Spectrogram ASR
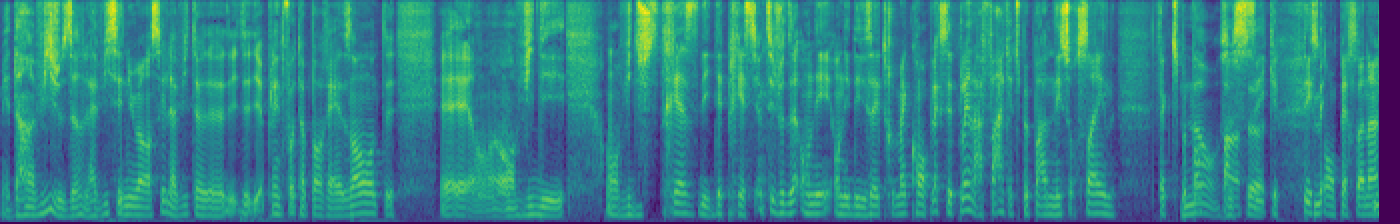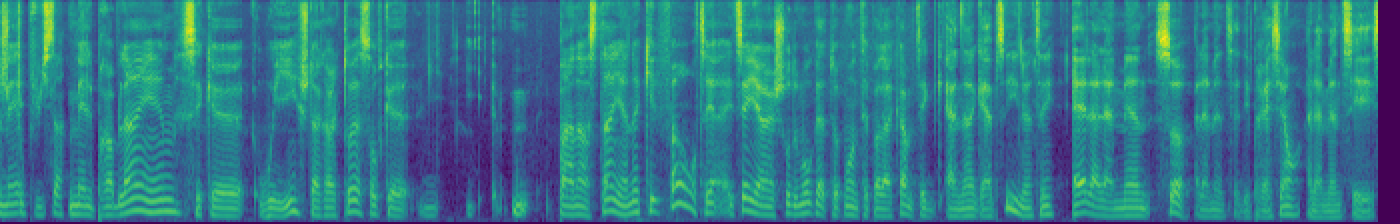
mais dans la vie, je veux dire, la vie c'est nuancé. La vie, il y a plein de fois t'as pas raison. Euh, on, vit des, on vit du stress, des dépressions. Tu sais, je veux dire, on est, on est des êtres humains complexes. C'est plein d'affaires que tu peux pas amener sur scène. Fait que tu peux pas penser que t'es ton personnage tout puissant. Mais le problème, c'est que oui, je suis d'accord avec toi, sauf que pendant ce temps, il y en a qui le font. Tu sais, il y a un show de mots que tout le monde n'était pas d'accord. Mais Anna Gabsy, là, elle, elle amène ça. Elle amène sa dépression. Elle amène ses,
